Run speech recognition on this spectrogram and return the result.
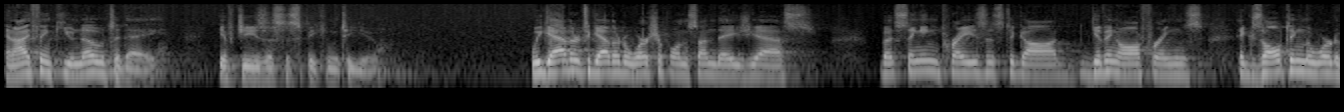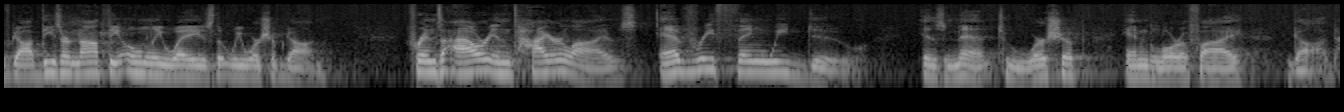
And I think you know today if Jesus is speaking to you. We gather together to worship on Sundays, yes, but singing praises to God, giving offerings, exalting the Word of God, these are not the only ways that we worship God. Friends, our entire lives, everything we do is meant to worship and glorify God.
